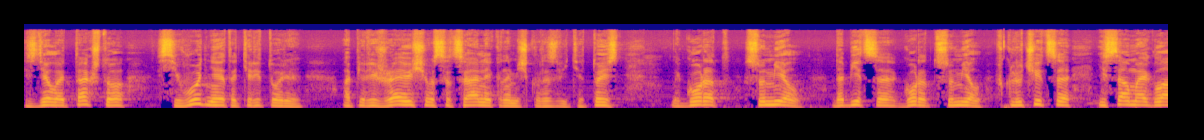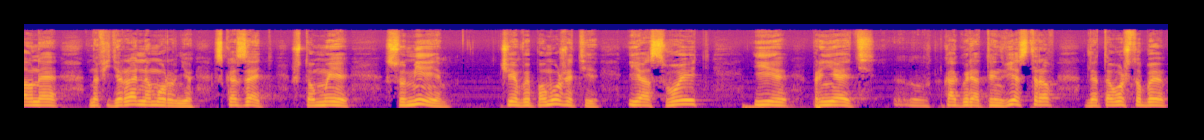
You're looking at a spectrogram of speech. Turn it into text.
сделать так, что сегодня эта территория опережающего социально-экономического развития. То есть город сумел добиться, город сумел включиться и самое главное на федеральном уровне сказать, что мы сумеем, чем вы поможете, и освоить, и принять, э, как говорят, инвесторов для того, чтобы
